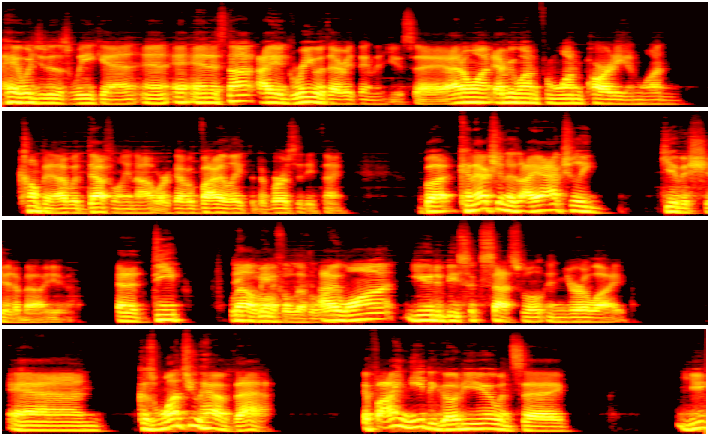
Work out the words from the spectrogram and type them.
hey what'd you do this weekend and, and and it's not i agree with everything that you say i don't want everyone from one party and one company that would definitely not work that would violate the diversity thing but connection is i actually give a shit about you at a deep Deep, level meaningful level. I want you to be successful in your life. And because once you have that, if I need to go to you and say, you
